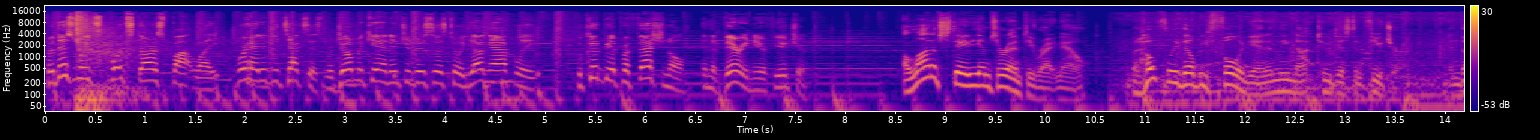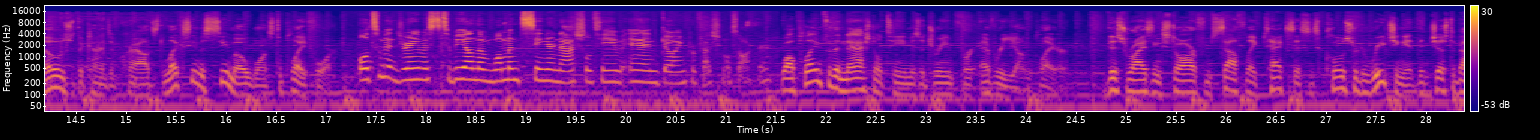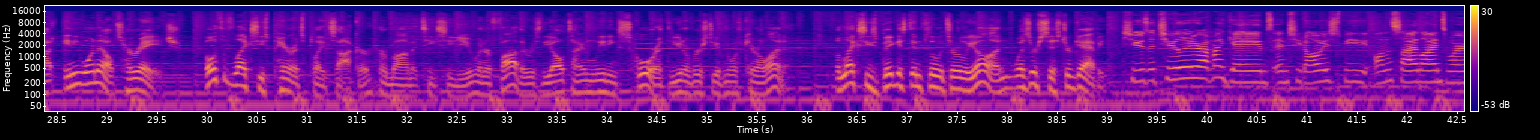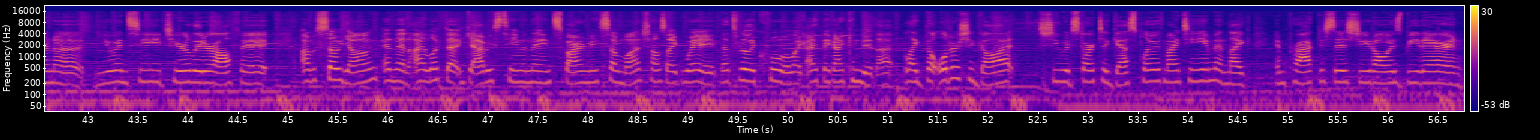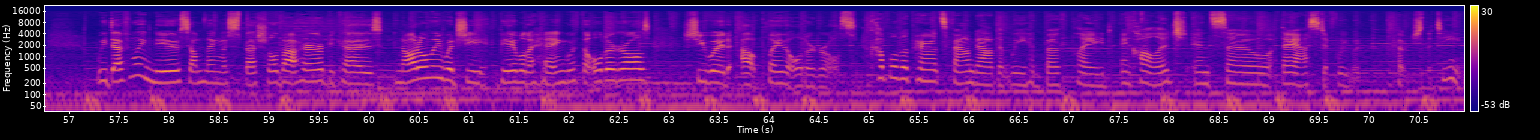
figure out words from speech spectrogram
For this week's Sports Star Spotlight, we're headed to Texas, where Joe McCann introduced us to a young athlete who could be a professional in the very near future. A lot of stadiums are empty right now, but hopefully they'll be full again in the not too distant future and those are the kinds of crowds Lexi Missimo wants to play for. Ultimate dream is to be on the women's senior national team and going professional soccer. While playing for the national team is a dream for every young player, this rising star from Southlake, Texas is closer to reaching it than just about anyone else her age. Both of Lexi's parents played soccer, her mom at TCU and her father is the all-time leading scorer at the University of North Carolina. But Lexi's biggest influence early on was her sister Gabby. She was a cheerleader at my games and she'd always be on the sidelines wearing a UNC cheerleader outfit. I was so young and then I looked at Gabby's team and they inspired me so much. I was like, wait, that's really cool. Like, I think I can do that. Like, the older she got, she would start to guest play with my team and like in practices, she'd always be there and we definitely knew something was special about her because not only would she be able to hang with the older girls, she would outplay the older girls. A couple of the parents found out that we had both played in college, and so they asked if we would coach the team.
